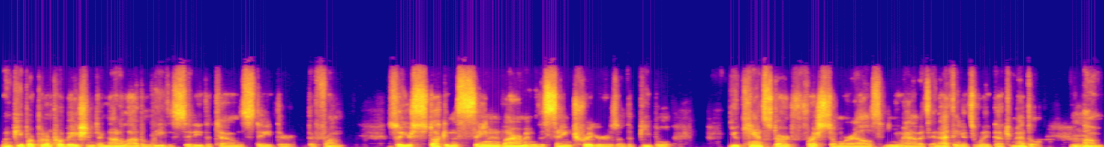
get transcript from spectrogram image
when people are put on probation, they're not allowed to leave the city, the town, the state they're they're from. So you're stuck in the same environment with the same triggers of the people. You can't start fresh somewhere else, new habits, and I think it's really detrimental Mhm. um,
